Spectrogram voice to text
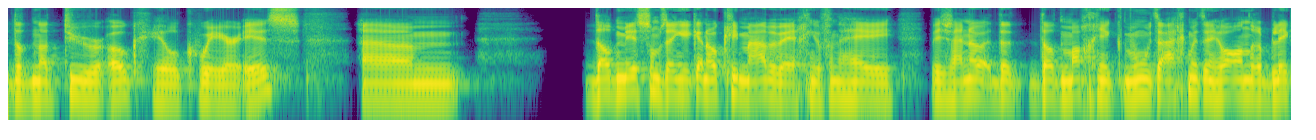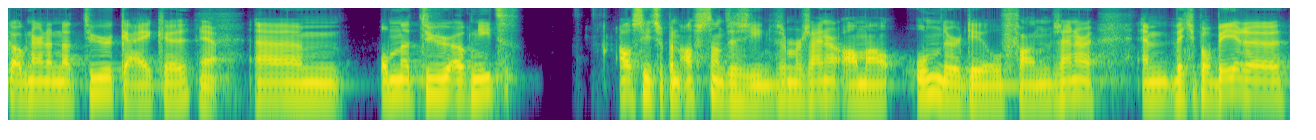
dat natuur ook heel queer is. Ehm, dat mist soms denk ik. En ook klimaatbewegingen van... hey, we zijn nou, dat, dat mag je. We moeten eigenlijk met een heel andere blik ook naar de natuur kijken. Ja. Ehm, om natuur ook niet als iets op een afstand te zien. Maar zijn er allemaal onderdeel van. We zijn er, en weet je, proberen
